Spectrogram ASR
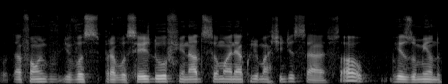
Eu estava falando de você, para vocês do final do seu maneco de Martim de Sá. Só resumindo,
